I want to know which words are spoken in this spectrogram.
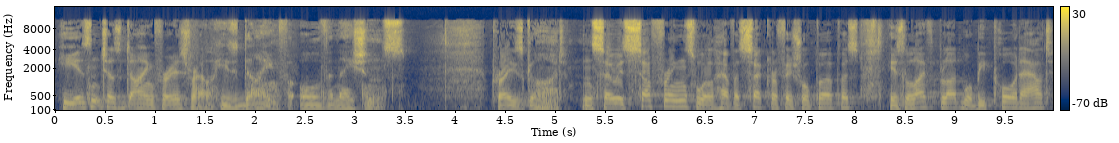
he isn't just dying for Israel, he's dying for all the nations. Praise God. And so his sufferings will have a sacrificial purpose. His lifeblood will be poured out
